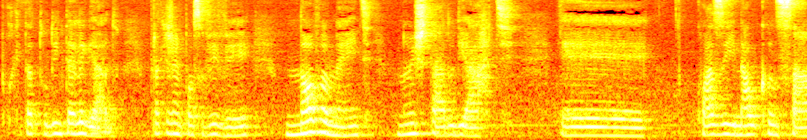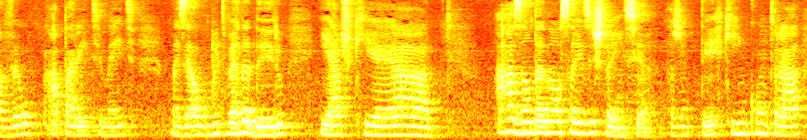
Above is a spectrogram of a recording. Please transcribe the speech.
porque está tudo interligado, para que a gente possa viver novamente num estado de arte. É quase inalcançável, aparentemente, mas é algo muito verdadeiro e acho que é a, a razão da nossa existência, a gente ter que encontrar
